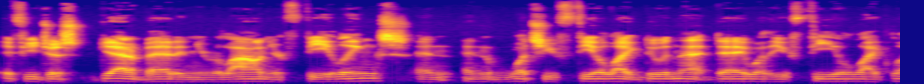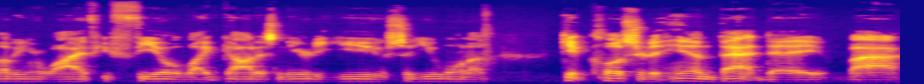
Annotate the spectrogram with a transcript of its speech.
if you just get out of bed and you rely on your feelings and, and what you feel like doing that day, whether you feel like loving your wife, you feel like God is near to you, so you want to get closer to Him that day by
